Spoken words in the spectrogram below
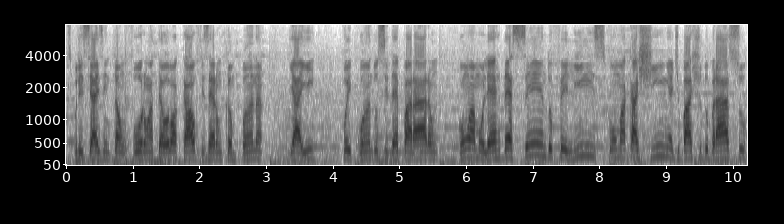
Os policiais então foram até o local, fizeram campana e aí foi quando se depararam com a mulher descendo feliz com uma caixinha debaixo do braço.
